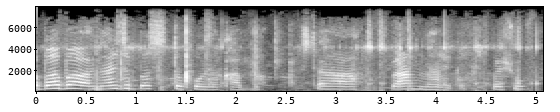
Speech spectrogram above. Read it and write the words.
بابا أنا عايزة بس تليفونك حبة. استنى بعمل حاجة بشوف بشوف.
